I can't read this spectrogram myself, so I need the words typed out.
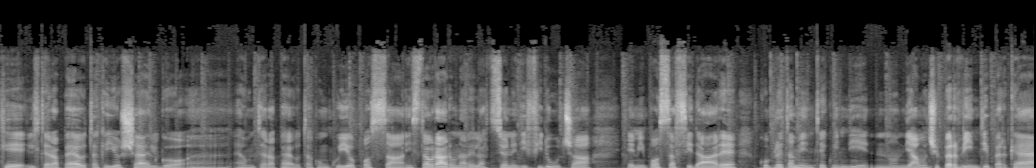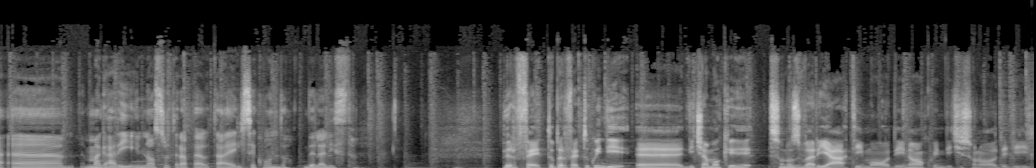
che il terapeuta che io scelgo eh, è un terapeuta con cui io possa instaurare una relazione di fiducia e mi possa affidare completamente, quindi non diamoci per vinti perché eh, magari il nostro terapeuta è il secondo della lista. Perfetto, perfetto. Quindi eh, diciamo che sono svariati i modi, no? Quindi ci sono degli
